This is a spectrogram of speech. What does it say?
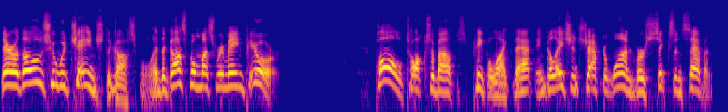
there are those who would change the gospel, and the gospel must remain pure. Paul talks about people like that in Galatians chapter 1, verse 6 and 7.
